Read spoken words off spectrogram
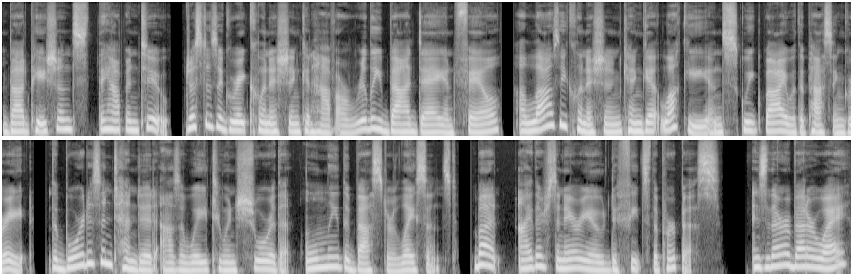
bad patients, they happen too. Just as a great clinician can have a really bad day and fail, a lousy clinician can get lucky and squeak by with a passing grade. The board is intended as a way to ensure that only the best are licensed, but either scenario defeats the purpose. Is there a better way?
